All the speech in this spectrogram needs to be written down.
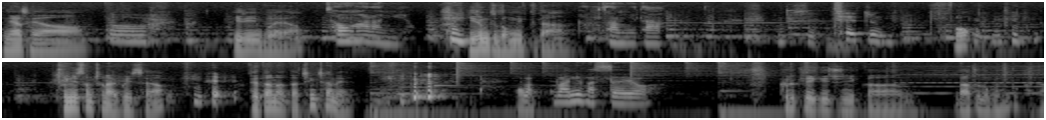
안녕하세요. 어, 이름이 뭐예요? 성하랑이요. 이름도 너무 이쁘다. 감사합니다. 혹시 체중 어? 준이 삼촌 알고 있어요? 네. 대단하다. 칭찬해. 어, 마, 많이 봤어요. 그렇게 얘기해 주니까 나도 너무 행복하다.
